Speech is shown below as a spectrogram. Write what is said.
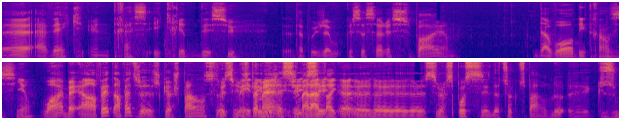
euh, avec une trace écrite dessus. Euh, J'avoue que ce serait super d'avoir des transitions. ouais, ben, en fait, en fait, ce que je pense, c'est justement. J'ai- mal à la tête. euh, euh, je sais pas si c'est de ça que tu parles, là, euh, Xu.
